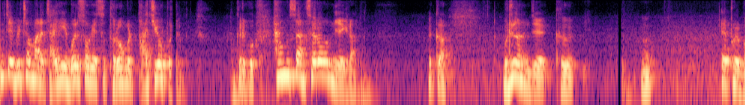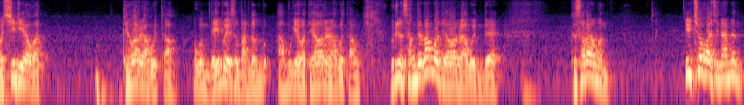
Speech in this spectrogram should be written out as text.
0.1초 만에 자기 머릿속에서 들어온 걸 다 지워버리는 거예요. 그리고 항상 새로운 얘기를 하는. 그러니까 우리는 이제 그 어, 애플 뭐 시리아와 대화를 하고 있다. 혹은 네이버에서 만든 아무개와 대화를 하고 있다. 우리는 상대방과 대화를 하고 있는데 그 사람은 1초가 지나면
